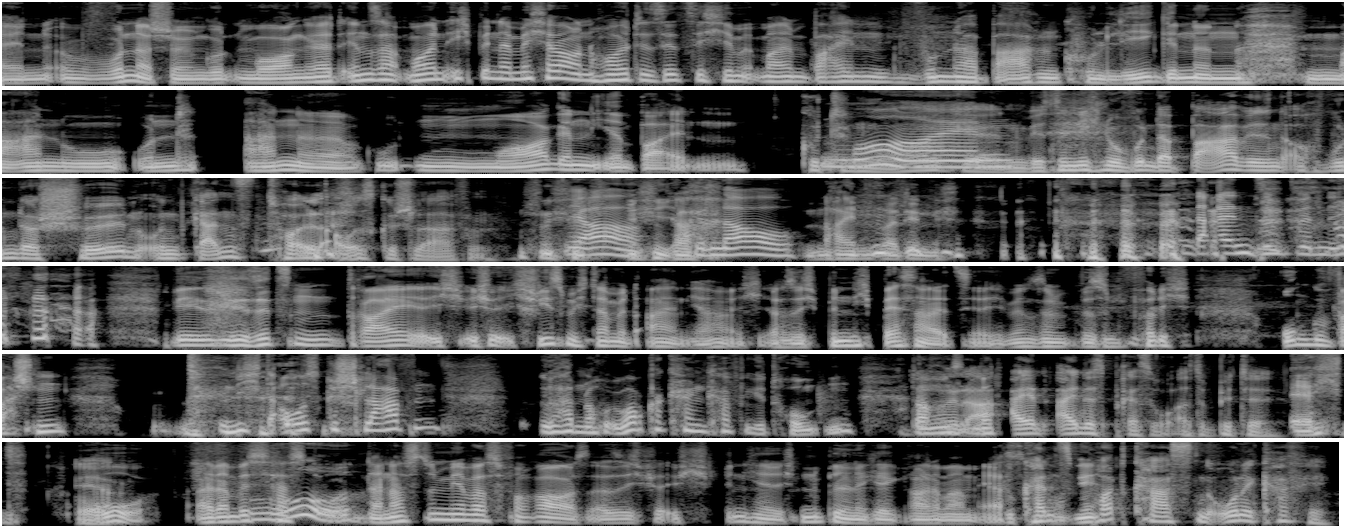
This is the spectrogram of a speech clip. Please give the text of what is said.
Ein wunderschönen guten Morgen, Herr Insat. Moin, ich bin der Micha und heute sitze ich hier mit meinen beiden wunderbaren Kolleginnen Manu und Anne. Guten Morgen, ihr beiden. Guten Moin. Morgen. Wir sind nicht nur wunderbar, wir sind auch wunderschön und ganz toll ausgeschlafen. Ja, Ja. genau. Nein, seid ihr nicht. Nein, sind wir nicht. Wir, wir sitzen drei, ich, ich, ich schließe mich damit ein, ja. Ich, also ich bin nicht besser als ihr. Ich bin, wir sind völlig ungewaschen, nicht ausgeschlafen, wir haben noch überhaupt gar keinen Kaffee getrunken. Doch, ein, ein, ein Espresso, also bitte. Echt? Ja. Oh, ah, dann, bist, hast Oh. du, dann hast du mir was voraus. Also ich, ich bin hier, ich nüppel hier gerade beim ersten. Du kannst Kaffee. podcasten ohne Kaffee.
